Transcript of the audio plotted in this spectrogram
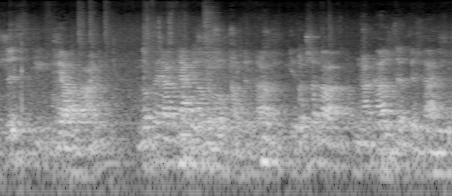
wszystkich działań, no to jak ja jeszcze można pytać, to trzeba na każde pytać.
